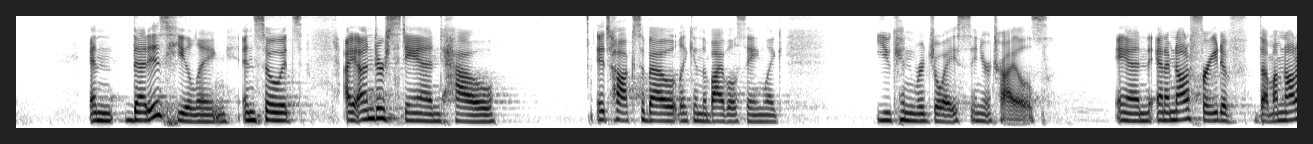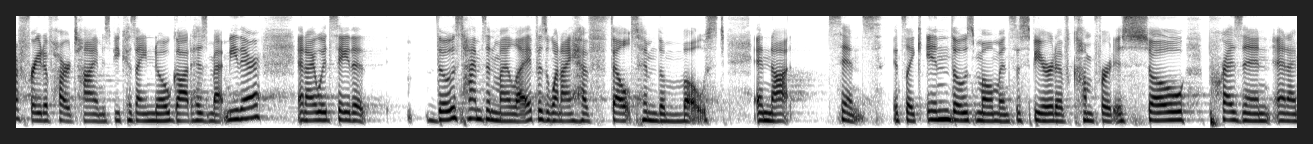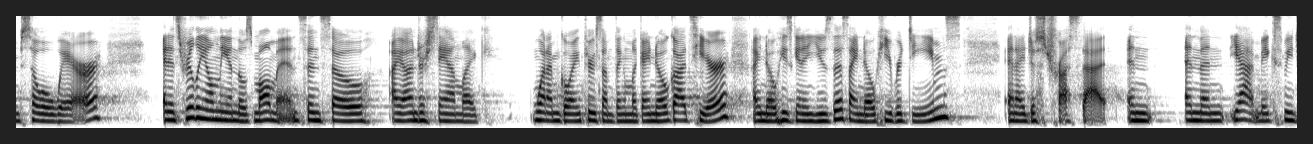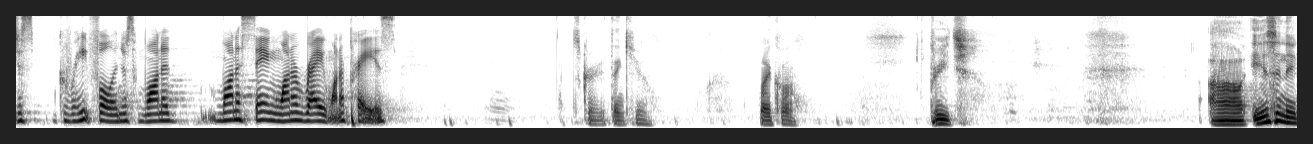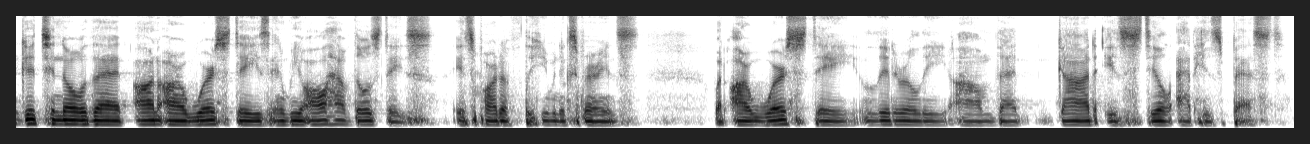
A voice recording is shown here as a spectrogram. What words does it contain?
And that is healing. And so it's, I understand how it talks about, like in the Bible, saying, like, you can rejoice in your trials. And, and I'm not afraid of them. I'm not afraid of hard times because I know God has met me there. And I would say that those times in my life is when I have felt Him the most and not since. It's like in those moments, the spirit of comfort is so present and I'm so aware. And it's really only in those moments. And so I understand, like, when I'm going through something, I'm like, I know God's here. I know He's going to use this. I know He redeems. And I just trust that. And, and then, yeah, it makes me just grateful and just want to want to sing, want to write, want to praise. That's great. Thank you. Michael. Preach. Uh, isn't it good to know that on our worst days, and we all have those days, it's part of the human experience, but our worst day, literally, um, that God is still at his best.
